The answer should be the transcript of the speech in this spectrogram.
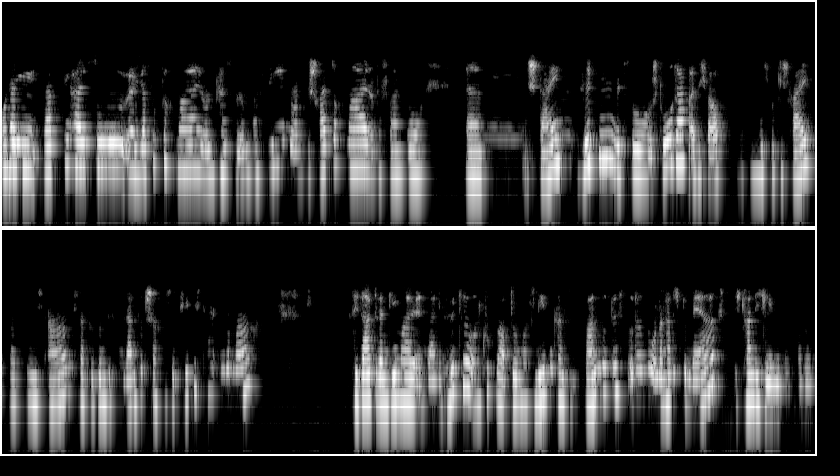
und dann sagt sie halt so, äh, ja, guck doch mal und kannst du irgendwas sehen und beschreib doch mal. Und das waren so ähm, Steinhütten mit so Strohdach. Also ich war auch nicht wirklich reich, war ziemlich arm. Ich habe so ein bisschen landwirtschaftliche Tätigkeiten gemacht. Sie sagte, dann geh mal in deine Hütte und guck mal, ob du irgendwas lesen kannst, wann du bist oder so. Und dann habe ich gemerkt, ich kann nicht lesen. Also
